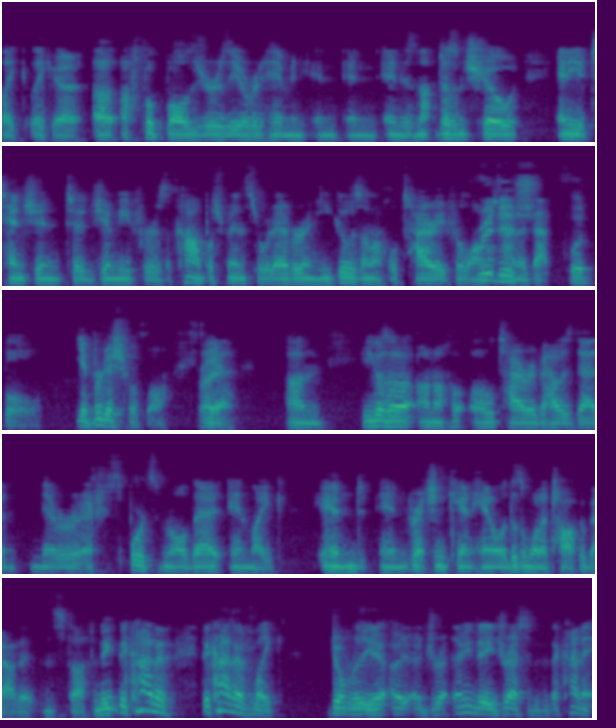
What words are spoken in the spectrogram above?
like like a, a football jersey over to him and and and, and is not doesn't show any attention to Jimmy for his accomplishments or whatever and he goes on a whole tirade for a long time about football. yeah British football Right. yeah um he goes on a, whole, a whole tirade about how his dad never actually sports him and all that and like and and Gretchen can't handle it doesn't want to talk about it and stuff and they they kind of they kind of like don't really address. I mean, they address it, but that kind of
